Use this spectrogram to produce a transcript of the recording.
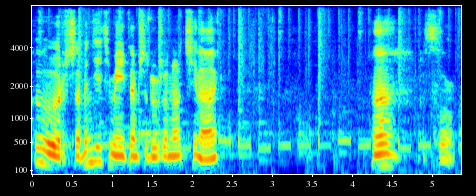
Kurczę, będziecie mieli ten przedłużony odcinek. Ech, po co?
